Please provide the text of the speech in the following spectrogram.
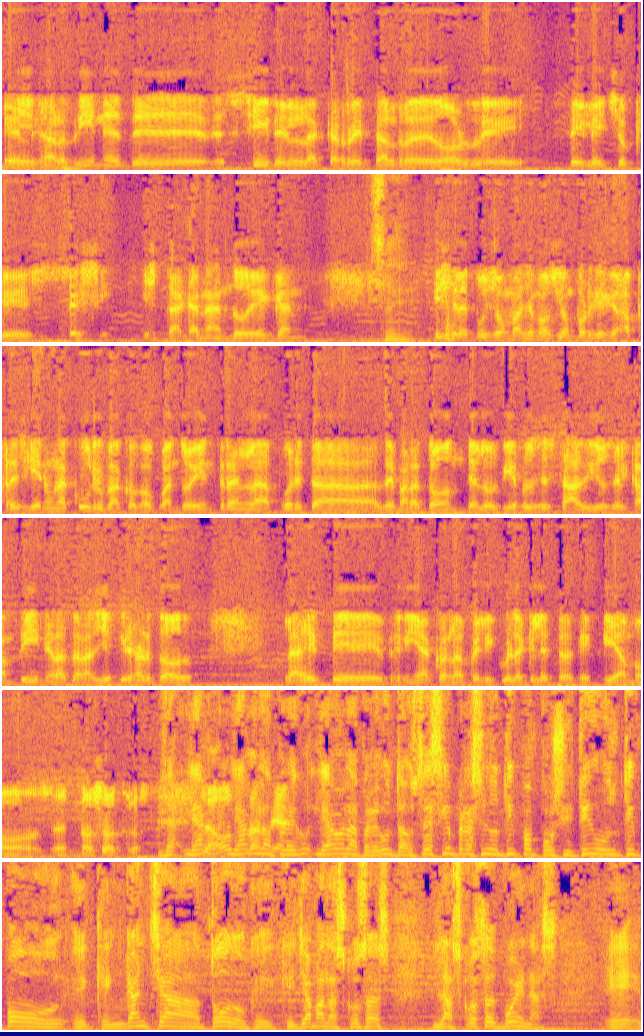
El jardín es de decir en la carreta alrededor de, del hecho que ese está ganando Egan Sí. y se le puso más emoción porque aparecía en una curva, como cuando entra en la puerta de maratón de los viejos estadios, el Campín, el Atanasio Girardot. La gente venía con la película que le transmitíamos eh, nosotros. Le, le La hago, le otra hago la le hago la pregunta. Usted siempre ha sido un tipo positivo, un tipo eh, que engancha todo, que, que llama las cosas, las cosas buenas. Eh,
